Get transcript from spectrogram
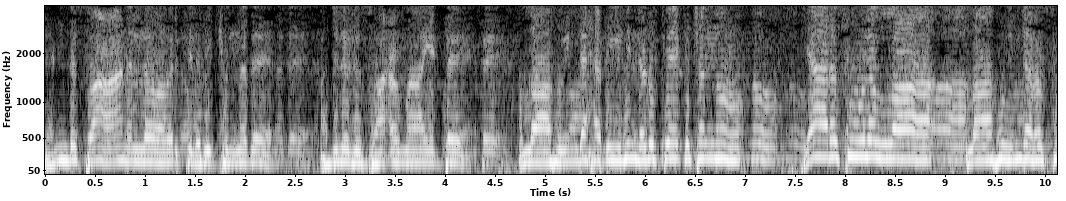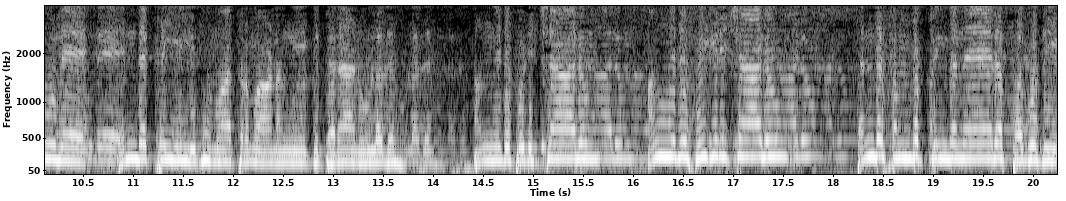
രണ്ട് സ്വാണല്ലോ അവർക്ക് ലഭിക്കുന്നത്. അതിലൊരു സ്വാമായിട്ട് അള്ളാഹുവിന്റെ ഹബീബിന്റെ അടുത്തേക്ക് ചെന്നു. യാ റസൂലല്ലാ അള്ളാഹുവിന്റെ റസൂലെ എന്റെ കയ്യിൽ ഇത് മാത്രമാണ് അങ്ങേക്ക് തരാനുള്ളത്. അങ്ങത് പിടിച്ചാലും അങ്ങനെ സ്വീകരിച്ചാലും തന്റെ സമ്പത്തിന്റെ നേരെ പകുതി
